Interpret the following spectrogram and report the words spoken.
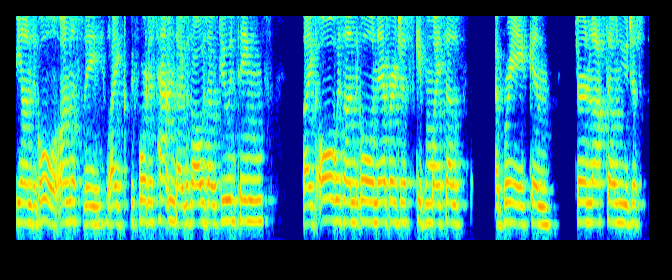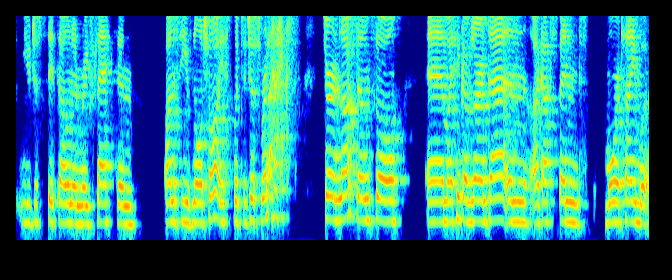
be on the go. Honestly, like before this happened, I was always out doing things, like always on the go, never just giving myself a break. And during lockdown, you just you just sit down and reflect, and honestly, you've no choice but to just relax during lockdown. So um, I think I've learned that, and I got to spend more time with.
